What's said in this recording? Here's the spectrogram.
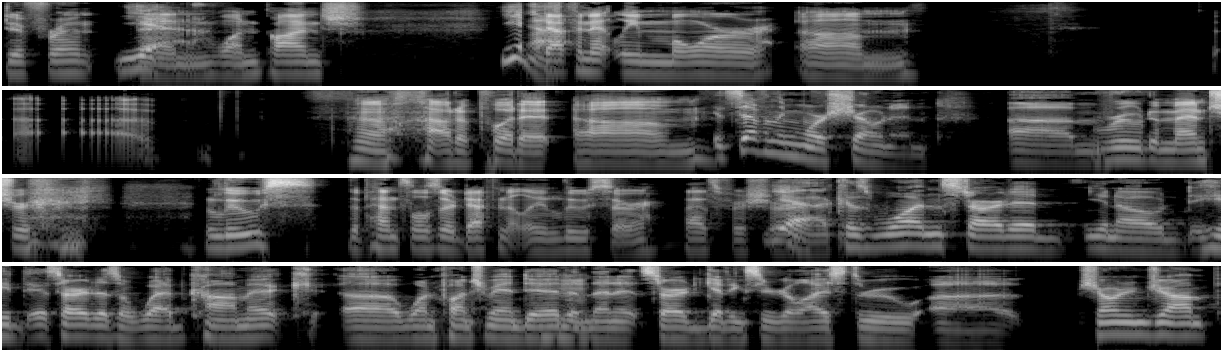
different Yeah. than One Punch. Yeah, Definitely more um uh, how to put it um it's definitely more shonen. Um, rudimentary loose the pencils are definitely looser that's for sure Yeah, because one started, you know, he it started as a web comic. Uh, one Punch Man did, Mhm. and then it started getting serialized through uh, Shonen Jump.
